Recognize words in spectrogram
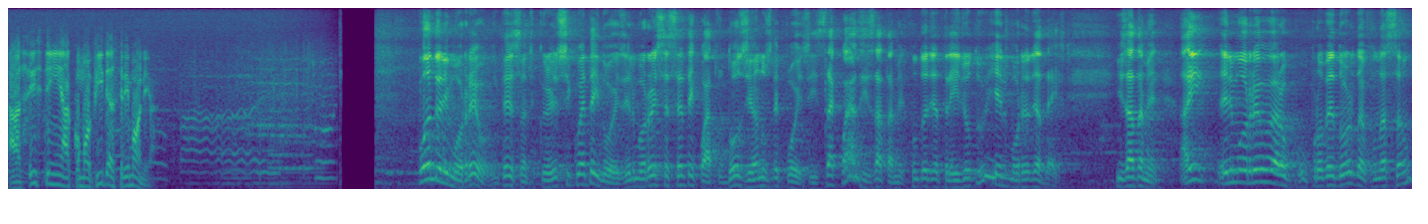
assistem à comovida cerimônia. Quando ele morreu, interessante, em 52, ele morreu em 64, 12 anos depois, está quase exatamente, fundou dia 3 de outubro e ele morreu dia 10. Exatamente. Aí ele morreu, eu era o provedor da fundação,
